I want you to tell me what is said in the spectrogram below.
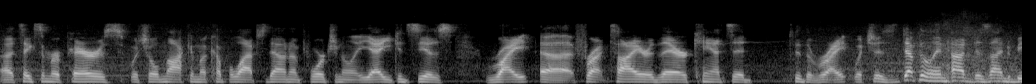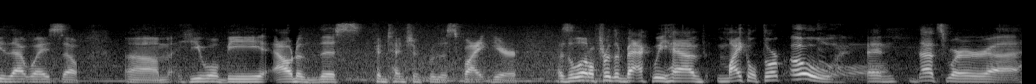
uh, take some repairs, which will knock him a couple laps down. Unfortunately, yeah, you can see his right uh, front tire there canted to the right, which is definitely not designed to be that way. So um, he will be out of this contention for this fight here. As a little further back, we have Michael Thorpe. Oh, and that's where uh,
